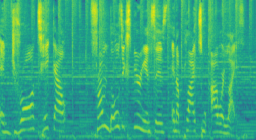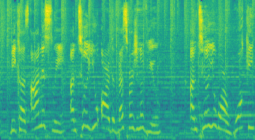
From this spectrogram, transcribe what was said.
and draw, take out from those experiences and apply to our life. Because honestly, until you are the best version of you, until you are walking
